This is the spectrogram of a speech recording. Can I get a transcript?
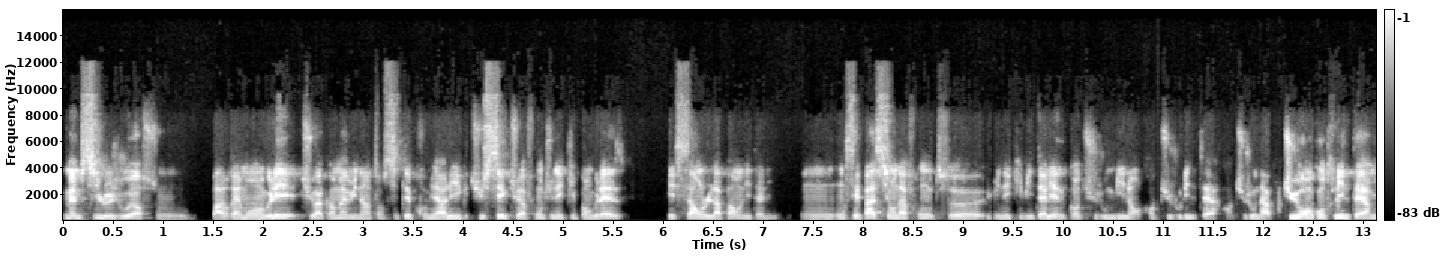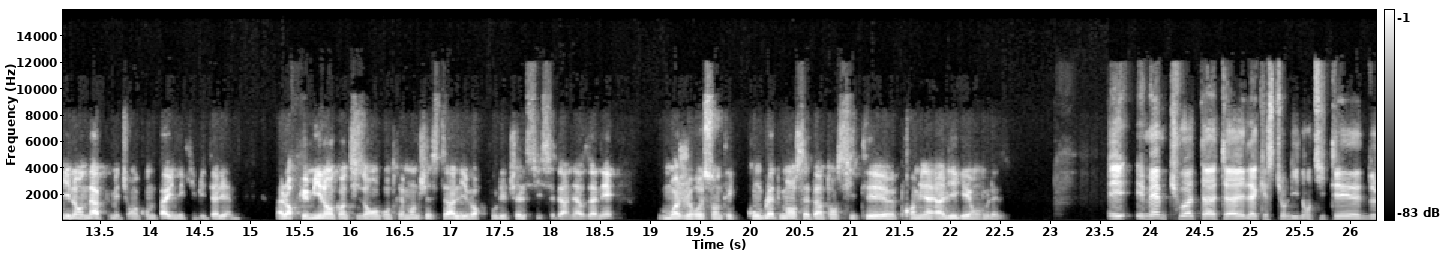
Même si les joueurs sont pas vraiment anglais, tu as quand même une intensité Première Ligue. Tu sais que tu affrontes une équipe anglaise et ça, on ne l'a pas en Italie. On ne sait pas si on affronte euh, une équipe italienne quand tu joues Milan, quand tu joues l'Inter, quand tu joues Naples. Tu rencontres l'Inter, Milan, Naples, mais tu ne rencontres pas une équipe italienne. Alors que Milan, quand ils ont rencontré Manchester, Liverpool et Chelsea ces dernières années, moi, je ressentais complètement cette intensité euh, Première Ligue et anglaise. Et, même, tu vois, tu as, la question de l'identité de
